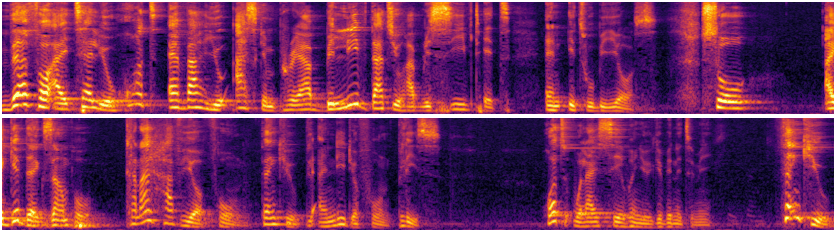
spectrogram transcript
Therefore, I tell you, whatever you ask in prayer, believe that you have received it, and it will be yours. So, I give the example. Can I have your phone? Thank you. I need your phone, please. What will I say when you're giving it to me? Thank you.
